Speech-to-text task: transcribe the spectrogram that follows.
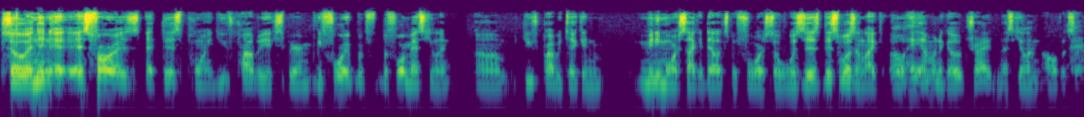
So, and then as far as at this point, you've probably experienced before before mescaline. Um, you've probably taken many more psychedelics before. So was this this wasn't like, oh hey, I'm gonna go try mescaline all of a sudden,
